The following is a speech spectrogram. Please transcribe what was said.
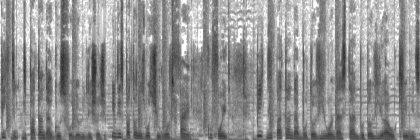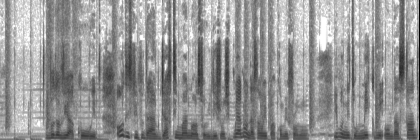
pick the, the pattern that goes for your relationship. If this pattern is what you want, fine, go for it. Pick the pattern that both of you understand, both of you are okay with both of you are cool with. All these people that are drafting manuals for relationship me i don't understand where people are coming from oh. people need to make me understand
